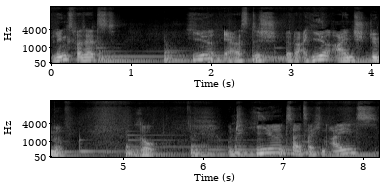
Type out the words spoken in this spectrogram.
links versetzt hier erste oder hier ein Stimme. So. Und hier Zeitzeichen 1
